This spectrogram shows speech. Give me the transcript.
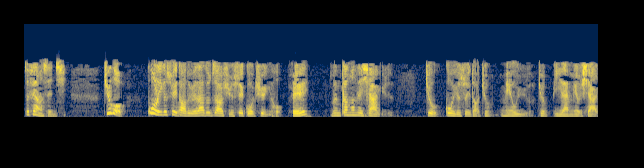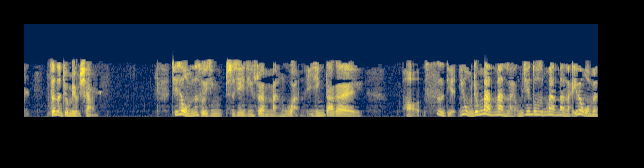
这非常神奇。结果过了一个隧道，对不对？大家都知道雪隧过去以后，诶。我们刚刚在下雨的，就过一个隧道就没有雨了，就依然没有下雨，真的就没有下雨。其实我们那时候已经时间已经算蛮晚了，已经大概啊四点，因为我们就慢慢来，我们今天都是慢慢来，因为我们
